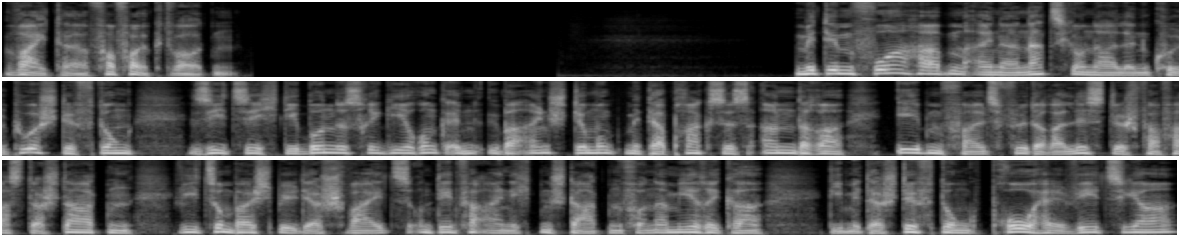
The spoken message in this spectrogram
weiter verfolgt worden Mit dem Vorhaben einer nationalen Kulturstiftung sieht sich die Bundesregierung in Übereinstimmung mit der Praxis anderer, ebenfalls föderalistisch verfasster Staaten, wie zum Beispiel der Schweiz und den Vereinigten Staaten von Amerika, die mit der Stiftung Pro Helvetia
